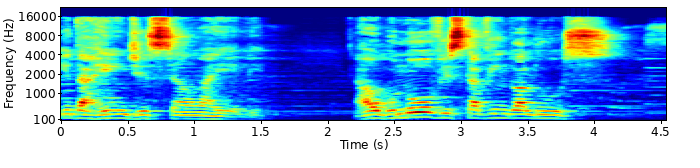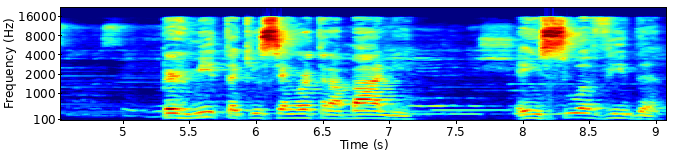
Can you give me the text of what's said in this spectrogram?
e da rendição a Ele. Algo novo está vindo à luz. Permita que o Senhor trabalhe em sua vida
